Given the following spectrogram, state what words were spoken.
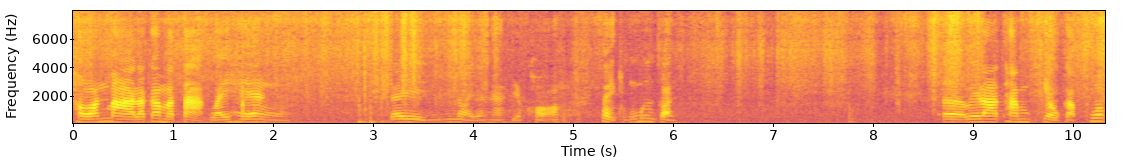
ช้อนมาแล้วก็มาตากไว้แห้ง ได้นิดหน่อยแล้วนะคะ เดี๋ยวขอใส่ถุงมือก่อนเอ่อเวลาทำเกี่ยวกับพวก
